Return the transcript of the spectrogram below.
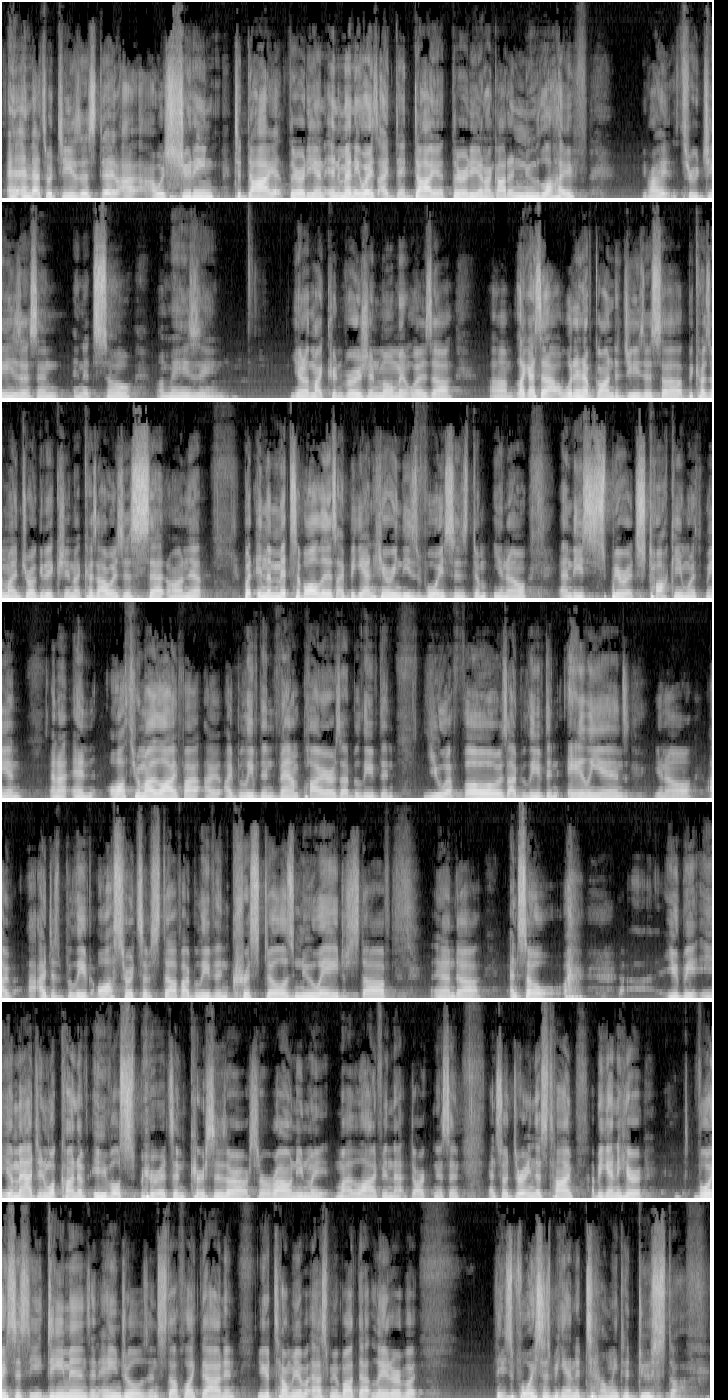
And, and that's what Jesus did. I, I was shooting to die at 30, and in many ways, I did die at 30, and I got a new life right? Through Jesus. And, and it's so amazing. You know, my conversion moment was, uh, um, like I said, I wouldn't have gone to Jesus uh, because of my drug addiction, because I was just set on it. But in the midst of all this, I began hearing these voices, you know, and these spirits talking with me. And, and, I, and all through my life, I, I, I believed in vampires. I believed in UFOs. I believed in aliens. You know, I I just believed all sorts of stuff. I believed in crystals, New Age stuff, and uh, and so you be imagine what kind of evil spirits and curses are surrounding my my life in that darkness. And and so during this time, I began to hear voices, see demons and angels and stuff like that. And you could tell me, ask me about that later. But these voices began to tell me to do stuff.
